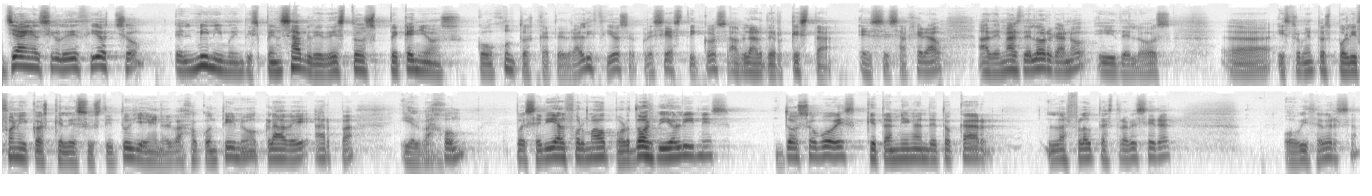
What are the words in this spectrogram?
Ya en el siglo XVIII, el mínimo indispensable de estos pequeños conjuntos catedralicios eclesiásticos, hablar de orquesta es exagerado, además del órgano y de los eh, instrumentos polifónicos que le sustituyen en el bajo continuo, clave, arpa y el bajón, pues sería el formado por dos violines, dos oboes que también han de tocar las flautas traveseras o viceversa,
